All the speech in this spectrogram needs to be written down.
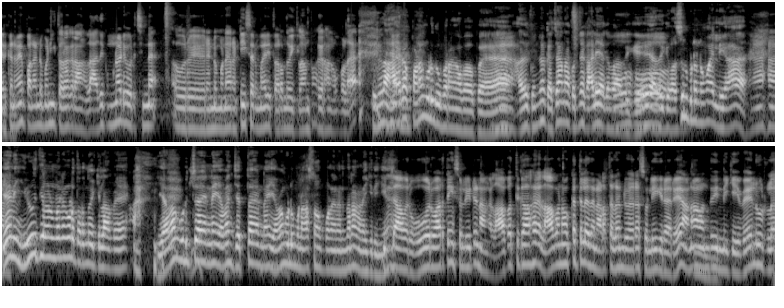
ஏற்கனவே பன்னெண்டு மணிக்கு திறக்கறாங்கல்ல அதுக்கு முன்னாடி ஒரு சின்ன ஒரு ரெண்டு மணி நேரம் டீசர் மாதிரி திறந்து வைக்கலாம்னு பாக்குறாங்க போல. இல்ல ஆயிரம் ரூபாய் பணம் கொடுக்க போறாங்க அப்ப அது கொஞ்சம் கஜானா கொஞ்சம் காலியாகுதா அதுக்கு. அதுக்கு வசூல் பண்ணணுமா இல்லையா. ஏன் நீங்க இருபத்தி நாலு மணி நேரம் கூட திறந்து வைக்கலாமே? எவன் குடிச்சா என்ன எவன் செத்தா என்ன எவன் குடும்பம் நாசம் போனேன்னு தானே நினைக்கிறீங்க? இல்ல அவர் ஒவ்வொரு வார்த்தையும் சொல்லிட்டு நாங்க லாபத்துக்காக லாப நோக்கத்துல இதை நடத்தலன்னு வேற சொல்லிக்கிறாரு. ஆனா வந்து இன்னைக்கு வேலூர்ல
